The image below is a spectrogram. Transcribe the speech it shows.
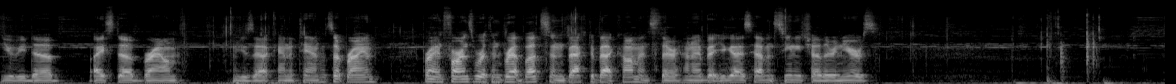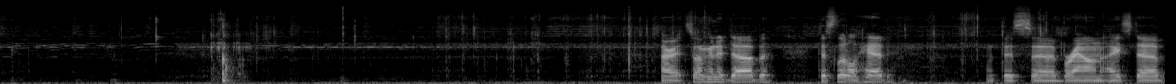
UV dub, ice dub, brown. use that kind of tan. What's up, Brian? Brian Farnsworth and Brett Butson, back-to-back -back comments there, and I bet you guys haven't seen each other in years. Alright, so I'm going to dub this little head with this uh, brown ice dub.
